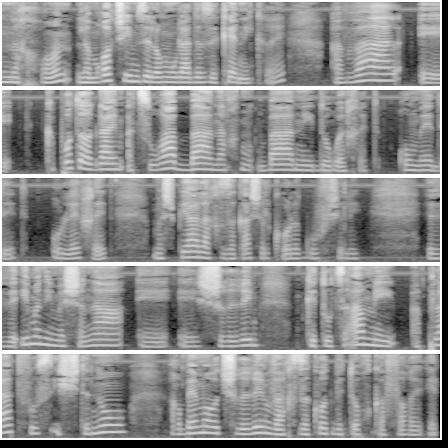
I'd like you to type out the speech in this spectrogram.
נכון, למרות שאם זה לא מולד אז זה כן יקרה, אבל אה, כפות הרגליים, הצורה בה, אנחנו, בה אני דורכת, עומדת, הולכת, משפיעה על ההחזקה של כל הגוף שלי. ואם אני משנה אה, אה, שרירים, כתוצאה מהפלטפוס השתנו הרבה מאוד שרירים והחזקות בתוך כף הרגל.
